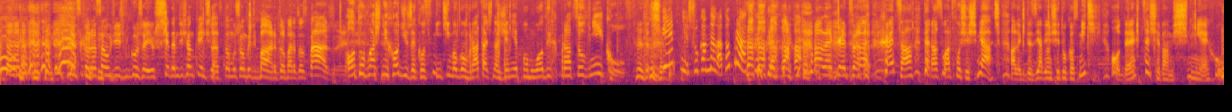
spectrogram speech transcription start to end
Skoro są gdzieś w górze już 75 lat, to muszą być bardzo, bardzo starzy. O to właśnie chodzi, że kosmici mogą wracać na Ziemię po młodych pracowników. Świetnie, szukam na lato pracy. Ale heca. Heca, teraz łatwo się śmiać, ale gdy zjawią się tu kosmici, odechce się wam śmiechu.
